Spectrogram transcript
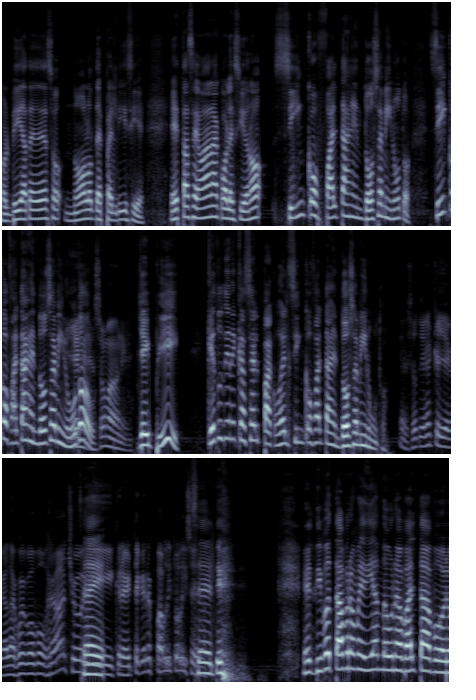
olvídate de eso, no los desperdicies. Esta semana coleccionó cinco faltas en 12 minutos. Cinco faltas en 12 ¿Qué es minutos. Eso. JP, ¿qué tú tienes que hacer para coger cinco faltas en 12 minutos? Eso tienes que llegar al juego borracho Sí. y creerte que eres Pablito Licea. Sí, el, tipo, está promediando una falta por,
